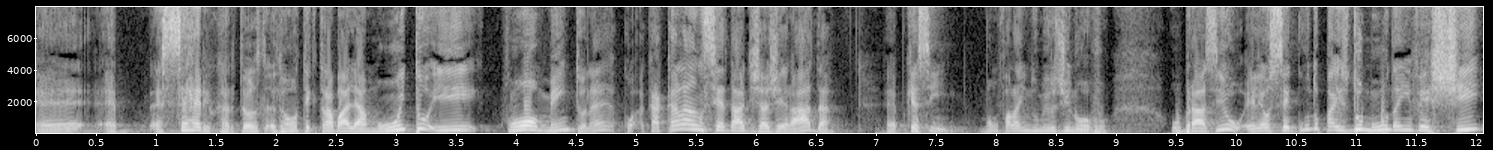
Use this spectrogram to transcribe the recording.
é, é, é sério, cara. Então, eu vou ter que trabalhar muito e com o aumento, né? Com aquela ansiedade já gerada, é porque assim, vamos falar em números de novo. O Brasil, ele é o segundo país do mundo a investir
